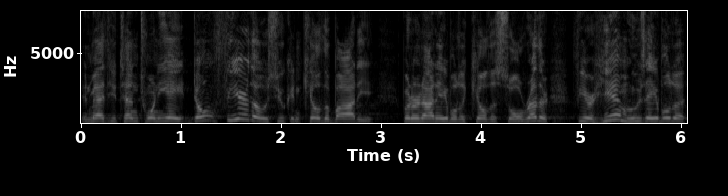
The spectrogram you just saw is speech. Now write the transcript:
in Matthew 10 28, don't fear those who can kill the body, but are not able to kill the soul. Rather, fear him who's able to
